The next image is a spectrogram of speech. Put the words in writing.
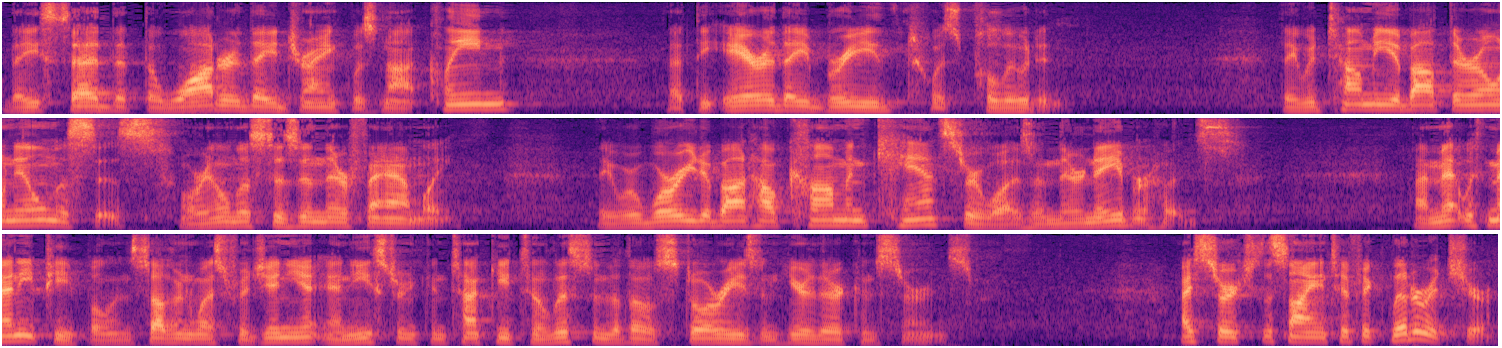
They said that the water they drank was not clean, that the air they breathed was polluted. They would tell me about their own illnesses or illnesses in their family. They were worried about how common cancer was in their neighborhoods. I met with many people in southern West Virginia and eastern Kentucky to listen to those stories and hear their concerns. I searched the scientific literature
